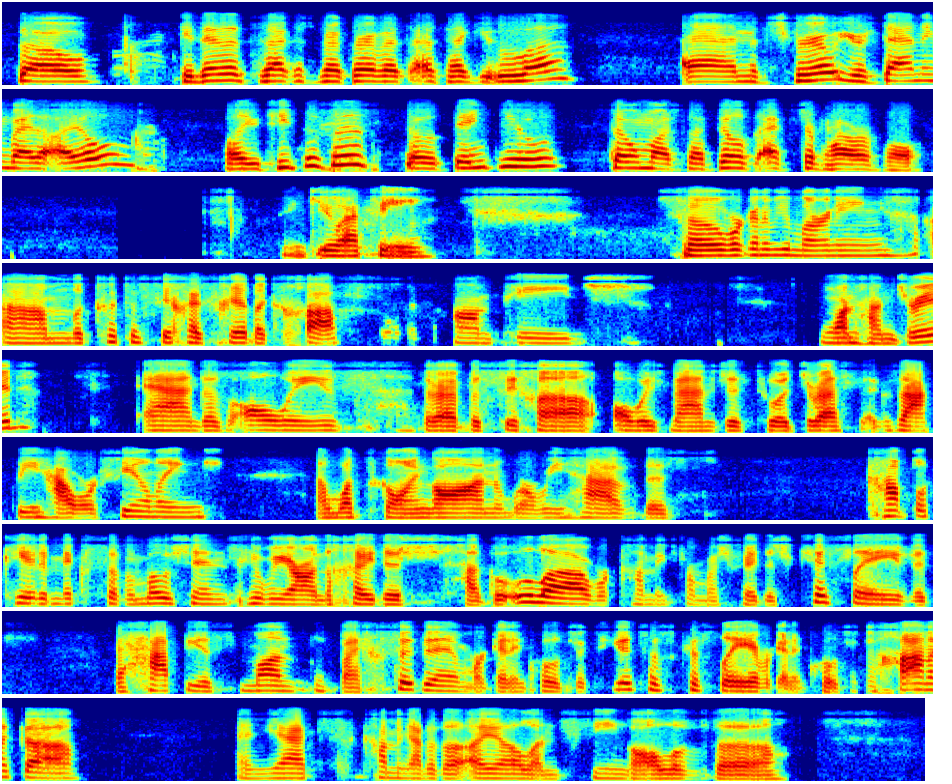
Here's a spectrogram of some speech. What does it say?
So, Gedela Tzedakah Shmekrevet Eshak Geula. And Mr. Shapiro, you're standing by the Ohel while you teach us this, so thank you so much. That feels extra powerful. Thank you, Ati. So we're going to be learning um, on page 100. And as always, the Rebbe Sicha always manages to address exactly how we're feeling and what's going on, where we have this complicated mix of emotions. Here we are in the Chodesh HaGeula. We're coming from Rosh Chodesh Kislev. It's the happiest month by Chassidim. We're getting closer to Yud Tes Kislev. We're getting closer to Hanukkah. And yet, coming out of the Ohel and seeing all of the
